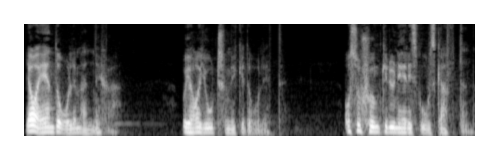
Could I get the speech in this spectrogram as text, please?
Jag är en dålig människa och jag har gjort så mycket dåligt. Och så sjunker du ner i skoskaften.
